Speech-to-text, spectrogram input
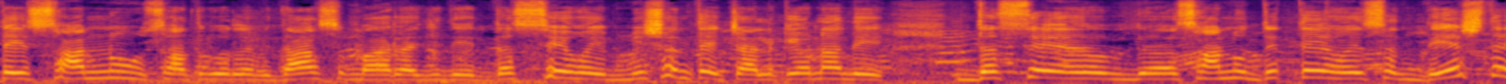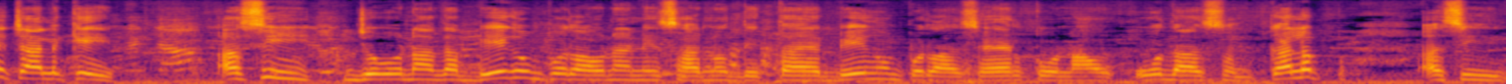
ਤੇ ਸਾਨੂੰ ਸਤਿਗੁਰੂ ਰਵਿਦਾਸ ਮਹਾਰਾਜ ਜੀ ਦੇ ਦੱਸੇ ਹੋਏ ਮਿਸ਼ਨ ਤੇ ਚੱਲ ਕੇ ਉਹਨਾਂ ਦੇ ਦੱਸੇ ਸਾਨੂੰ ਦਿੱਤੇ ਹੋਏ ਸੰਦੇਸ਼ ਤੇ ਚੱਲ ਕੇ ਅਸੀਂ ਜੋ ਉਹਨਾਂ ਦਾ ਬੇਗਮਪੁਰਾ ਉਹਨਾਂ ਨੇ ਸਾਨੂੰ ਦਿੱਤਾ ਹੈ, ਬੇਗਮਪੁਰਾ ਸ਼ਹਿਰ ਕੋ ਨਾ ਉਹਦਾ ਸੰਕਲਪ ਅਸੀਂ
